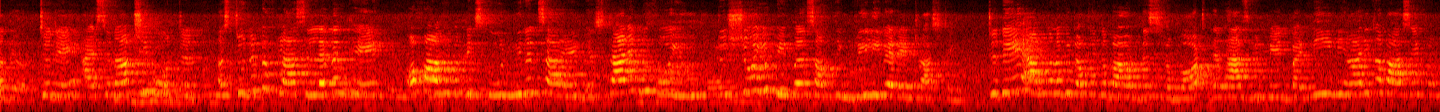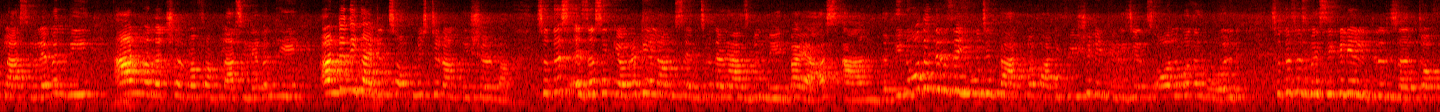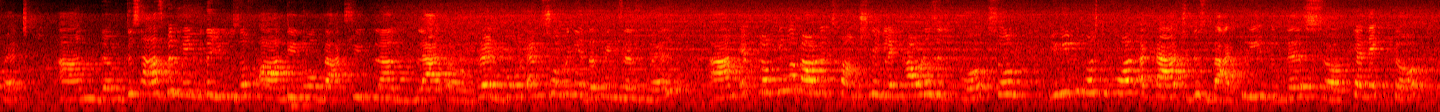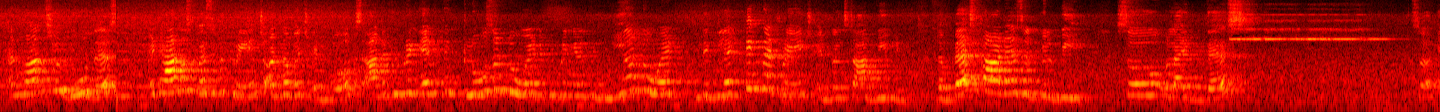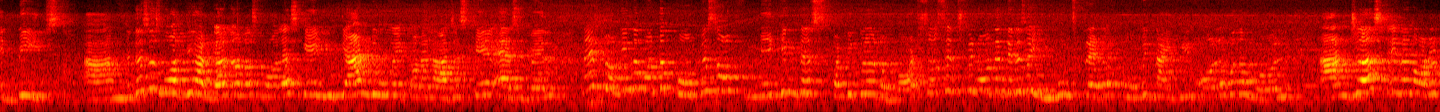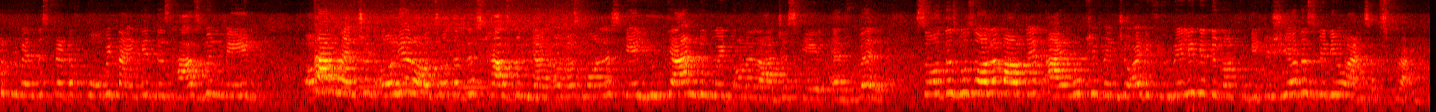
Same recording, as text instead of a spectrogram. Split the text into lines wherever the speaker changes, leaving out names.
over. Today, I, Sunakshi Mottan, a student of class 11th A of Army Public School, Miran Sahib, is standing before you to show you people something really very interesting. Today, I'm going to be talking about this robot that has been made by me, Niharika Bassey from class 11B and Mannat Sharma from class 11th A under the guidance of Mr. Ankush Sharma. So this is a security alarm sensor that has been made by us and we know that there is a huge impact of artificial intelligence all over the world. So this is basically a little result of it and um, this has been made with the use of Arduino, battery plug, uh, breadboard and so many other things as well. And if talking about its functioning, like how does it work? So you need to first of all attach this battery with this uh, connector and once you do this, it has a specific range under which it works and if you bring anything closer to it, if you bring anything near to it, neglecting that range, it will start beeping. The best part is it will beep. So like this, so it beeps and this is what we have done on a smaller scale you can do it on larger scale as well. Now talking about the purpose of making this particular robot. So since we know that there is a huge spread of covid-19 all over the world and just in an order to prevent the spread of covid-19 this has been made uh, I have mentioned earlier also that this has been done on a smaller scale. You can do it on a larger scale as well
